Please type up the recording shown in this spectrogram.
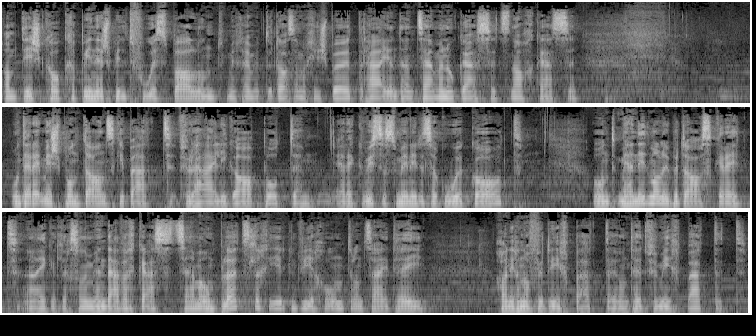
am Tisch gehockt bin. Er spielt Fußball und wir kommen durch das ein bisschen später heim und haben zusammen noch gegessen, zu Nacht gegessen. Und er hat mir spontan das Gebet für Heilung angeboten. Er hat gewusst, dass es mir nicht so gut geht. Und wir haben nicht mal über das geredet, eigentlich, sondern wir haben einfach gegessen zusammen und plötzlich irgendwie kommt er und sagt, hey, kann ich noch für dich beten? Und hat für mich betet.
